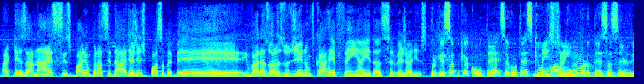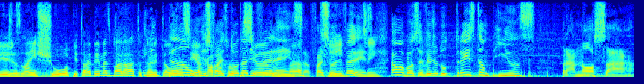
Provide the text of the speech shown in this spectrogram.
artesanais que se espalham pela cidade e a gente possa beber em várias horas do dia e não ficar refém aí das cervejarias. Porque sabe o que acontece? Acontece que Mainstream. o valor dessas cervejas lá em chopp e tal é bem mais barato, cara. Então, assim, isso acaba faz toda a diferença. né? Faz Sim, toda a diferença. sim. É uma boa cerveja, eu dou três tampinhas pra nossa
